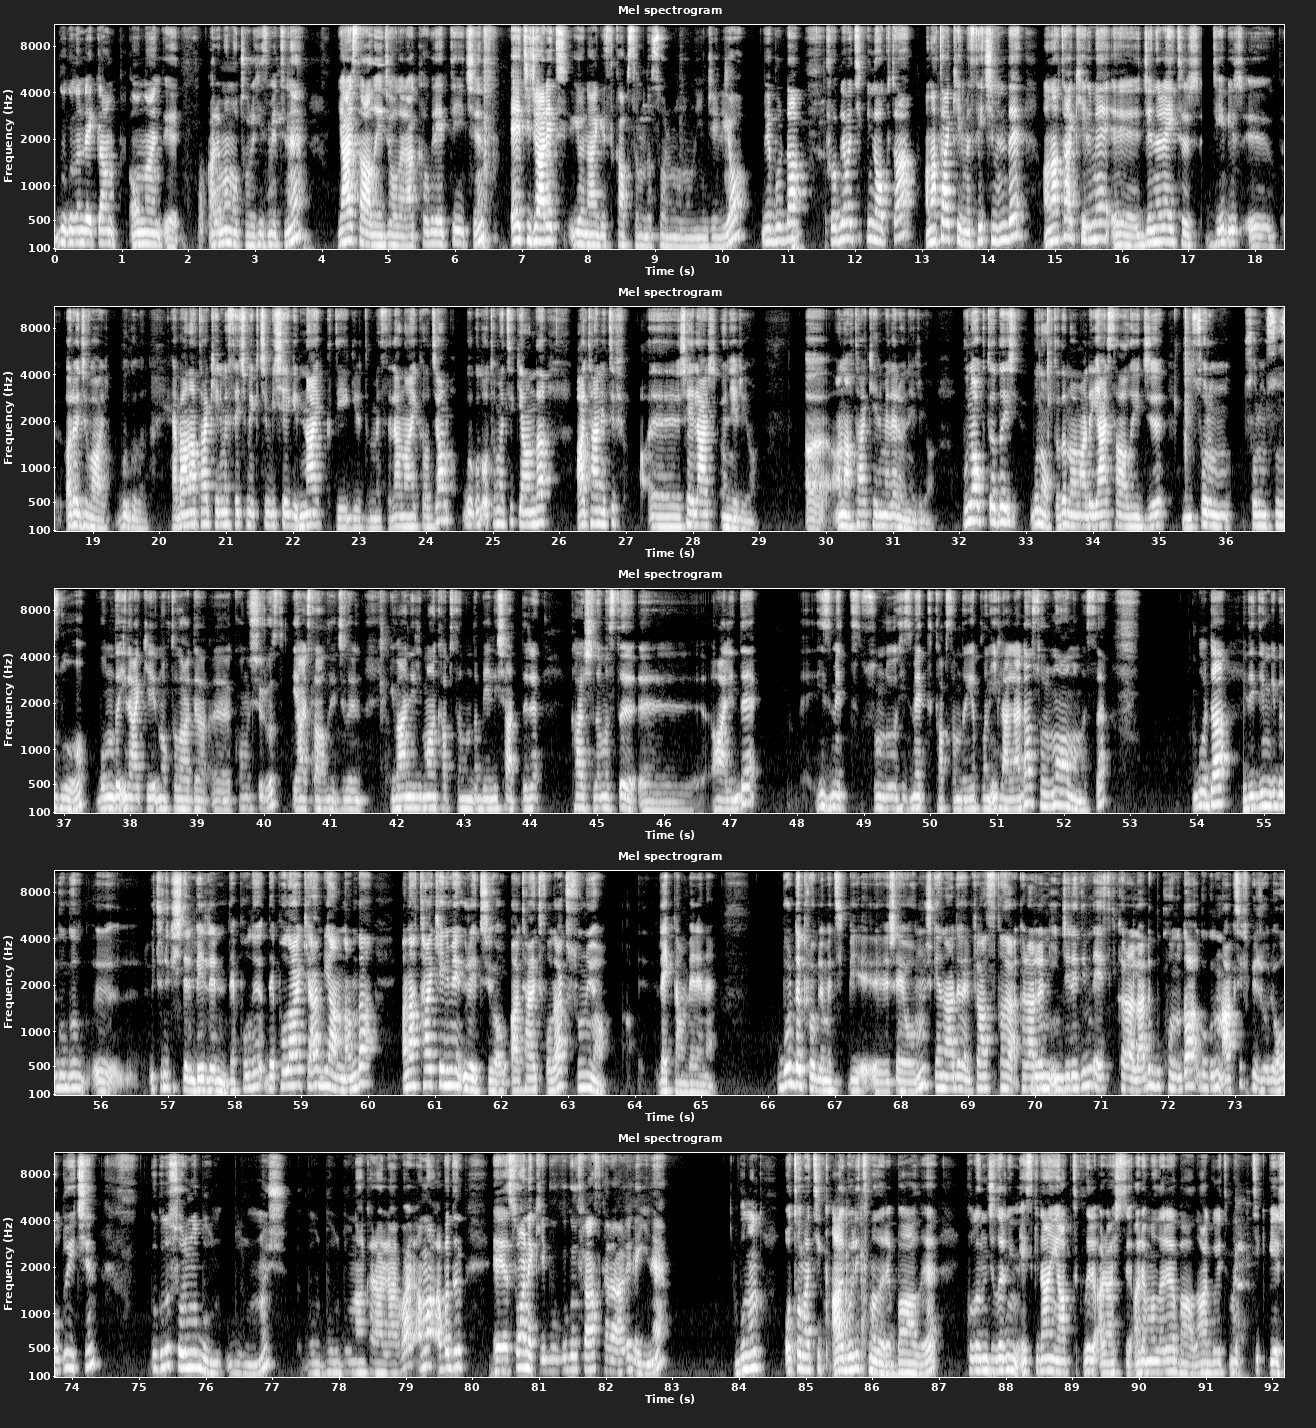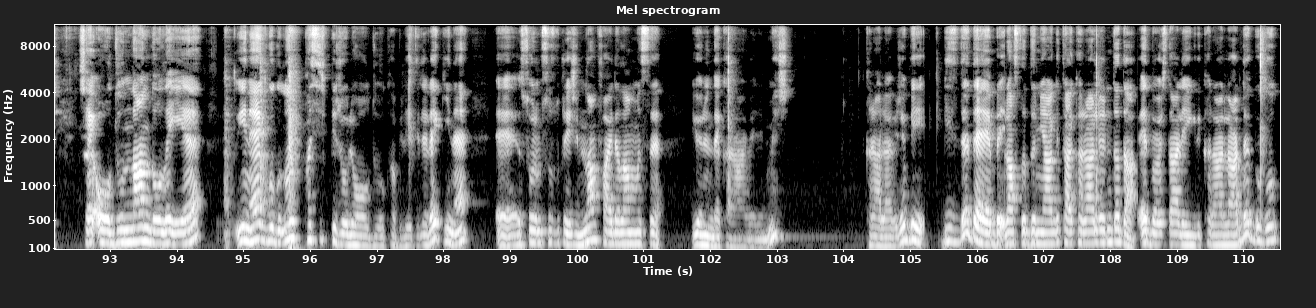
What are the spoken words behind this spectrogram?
Google'ın reklam online arama motoru hizmetine yer sağlayıcı olarak kabul ettiği için e-ticaret yönergesi kapsamında sorumluluğunu inceliyor. Ve burada problematik bir nokta anahtar kelime seçiminde anahtar kelime e, generator diye bir e, aracı var Google'ın. Yani ben anahtar kelime seçmek için bir şey girdim. Nike diye girdim mesela. Nike alacağım. Google otomatik yanda alternatif e, şeyler öneriyor. E, anahtar kelimeler öneriyor. Bu noktada bu noktada normalde yer sağlayıcı sorun sorumsuzluğu. Bunu da ileriki noktalarda e, konuşuruz. Yer sağlayıcıların güvenli liman kapsamında belli şartları karşılaması e, halinde hizmet sunduğu hizmet kapsamında yapılan ihlallerden sorumlu olmaması. Burada dediğim gibi Google e, üçüncü kişilerin verilerini depoluyor, depolarken bir yandan da anahtar kelime üretiyor, alternatif olarak sunuyor reklam verene burada problematik bir şey olmuş. Genelde hani Fransız kararlarını incelediğimde eski kararlarda bu konuda Google'ın aktif bir rolü olduğu için Google'u sorumlu bulunmuş. Bulunan kararlar var. Ama Abad'ın sonraki bu Google Frans kararıyla yine bunun otomatik algoritmalara bağlı kullanıcıların eskiden yaptıkları araştır aramalara bağlı algoritmatik bir şey olduğundan dolayı yine Google'un pasif bir rolü olduğu kabul edilerek yine e, sorumsuzluk rejiminden faydalanması yönünde karar verilmiş. Kararlar veriyor. Bir bizde de rastladığım yargıtay kararlarında da AdWords'lerle ilgili kararlarda Google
